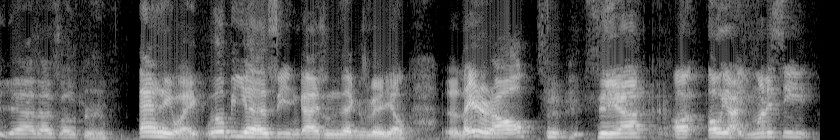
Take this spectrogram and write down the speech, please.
yeah, that's so true. Anyway, we'll be uh, seeing you guys in the next video. Later, all. See ya. Uh, oh yeah, you want to see?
